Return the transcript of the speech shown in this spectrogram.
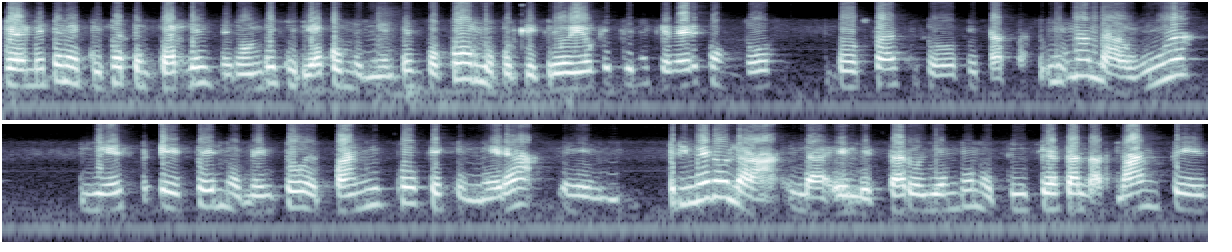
realmente me puse a pensar desde dónde sería conveniente enfocarlo, porque creo yo que tiene que ver con dos, dos fases o dos etapas. Una, la aguda, y es ese momento de pánico que genera eh, primero la, el estar oyendo noticias alarmantes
